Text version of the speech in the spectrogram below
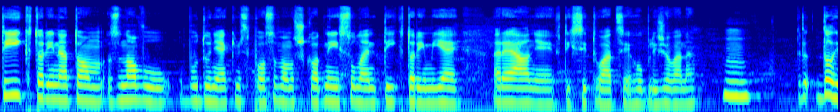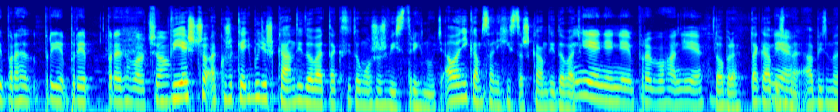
tí, ktorí na tom znovu budú nejakým spôsobom škodní, sú len tí, ktorým je reálne v tých situáciách ubližované. Hmm. Dlhý pre, pre, pre, predhovor, čo? Vieš čo, akože keď budeš kandidovať, tak si to môžeš vystrihnúť. Ale nikam sa nechystáš kandidovať. Nie, nie, nie, pre Boha nie. Dobre, tak aby nie. sme, aby sme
